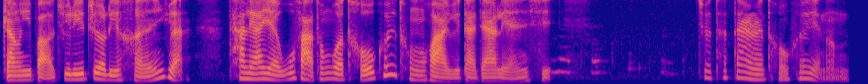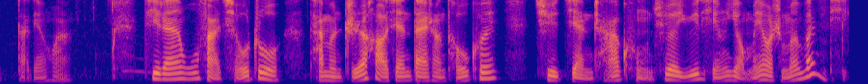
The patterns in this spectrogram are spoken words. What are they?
章鱼堡距离这里很远，他俩也无法通过头盔通话与大家联系。就他戴上头盔也能打电话。既然无法求助，他们只好先戴上头盔，去检查孔雀鱼艇有没有什么问题。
